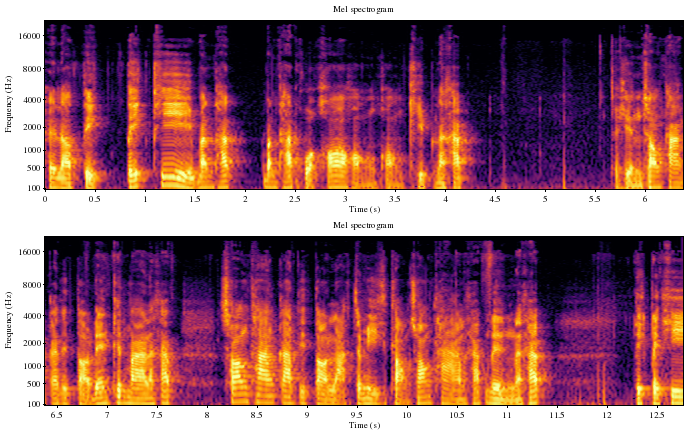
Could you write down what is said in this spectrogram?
ให้เราติ๊กติ๊กที่บรรทัดบรรทัดหัวข้อของของคลิปนะครับ จะเห็นช่องทางการติดต่อเด้งขึ้นมานะครับ ช่องทางการติดต่อหลักจะมี 2 ช่องทางนะครับหนึ่งนะครับคลิกไปที่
